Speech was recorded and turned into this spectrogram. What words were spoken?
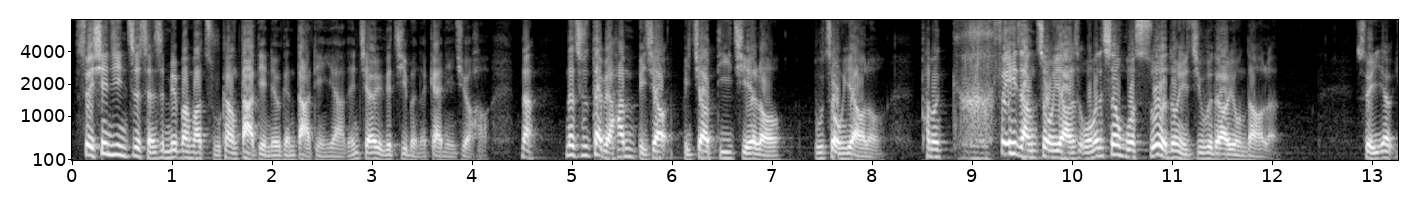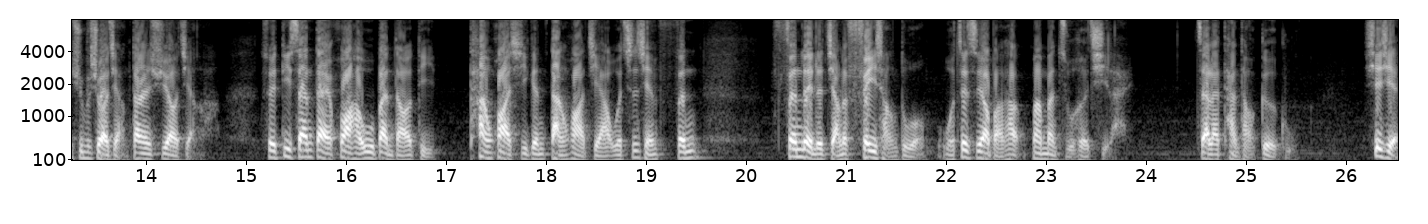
所以先进制程是没有办法阻抗大电流跟大电压的，你只要有一个基本的概念就好。那那就是代表他们比较比较低阶喽，不重要喽。他们非常重要，我们的生活所有东西几乎都要用到了，所以要需不需要讲？当然需要讲啊。所以第三代化合物半导体，碳化矽跟氮化镓，我之前分。分类的讲了非常多，我这次要把它慢慢组合起来，再来探讨个股。谢谢，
